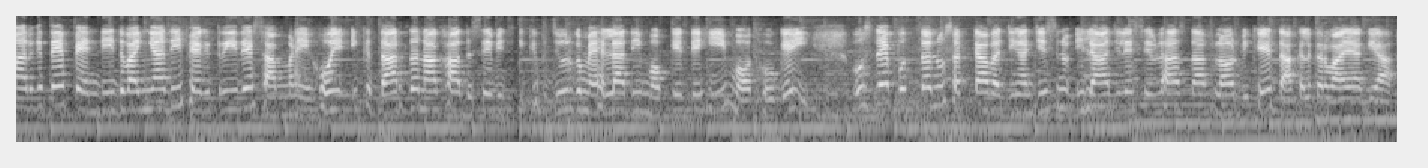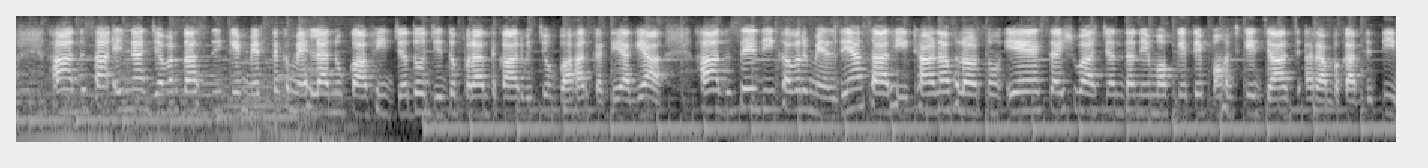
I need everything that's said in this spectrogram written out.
ਮਾਰਗ ਤੇ ਪੈਂਦੀ ਦਵਾਈਆਂ ਦੀ ਫੈਕਟਰੀ ਦੇ ਸਾਹਮਣੇ ਹੋਏ ਇੱਕ ਦਰਦਨਾਕ ਹਾਦਸੇ ਵਿੱਚ ਇੱਕ ਬਜ਼ੁਰਗ ਮਹਿਲਾ ਦੀ ਮੌਕੇ ਤੇ ਹੀ ਮੌਤ ਹੋ ਗਈ। ਉਸ ਦੇ ਪੁੱਤਰ ਨੂੰ ਸੱਟਾਂ ਵੱਜੀਆਂ, ਜਿਸ ਨੂੰ ਇਲਾਜ ਲਈ ਸਿਵਲ ਹਸਪਤਾਲ ਫਲੋਰ ਵਿਖੇ ਦਾਖਲ ਕਰਵਾਇਆ ਗਿਆ। ਹਾਦਸਾ ਇੰਨਾ ਜ਼ਬਰਦਸਤ ਸੀ ਕਿ ਮ੍ਰਿਤਕ ਮਹਿਲਾ ਨੂੰ ਕਾਫੀ ਜਦੋਂ ਜਿੱਦ ਉਪਰੰਤ ਕਾਰ ਵਿੱਚੋਂ ਬਾਹਰ ਕੱਢਿਆ ਗਿਆ। ਹਾਦਸੇ ਦੀ ਖਬਰ ਮਿਲਦਿਆਂ ਸਾਰ ਹੀ ਥਾਣਾ ਫਲੋਰ ਤੋਂ ਏਐਸਆਈ ਸੁਭਾਸ਼ ਚੰਦਰ ਨੇ ਮੌਕੇ ਤੇ ਪਹੁੰਚ ਕੇ ਜਾਂਚ ਆਰੰਭ ਕਰ ਦਿੱਤੀ।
